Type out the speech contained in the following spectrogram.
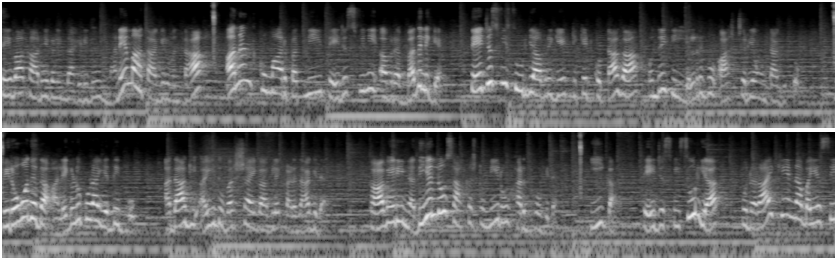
ಸೇವಾ ಕಾರ್ಯಗಳಿಂದ ಹಿಡಿದು ಮನೆ ಮಾತಾಗಿರುವಂತಹ ಅನಂತ್ ಕುಮಾರ್ ಪತ್ನಿ ತೇಜಸ್ವಿನಿ ಅವರ ಬದಲಿಗೆ ತೇಜಸ್ವಿ ಸೂರ್ಯ ಅವರಿಗೆ ಟಿಕೆಟ್ ಕೊಟ್ಟಾಗ ಒಂದ್ ರೀತಿ ಎಲ್ರಿಗೂ ಆಶ್ಚರ್ಯ ಉಂಟಾಗಿತ್ತು. ವಿರೋಧದ ಅಲೆಗಳು ಕೂಡ ಎದ್ದಿದ್ವು. ಅದಾಗಿ ಐದು ವರ್ಷ ಈಗಾಗಲೇ ಕಳೆದಾಗಿದೆ. ಕಾವೇರಿ ನದಿಯಲ್ಲೂ ಸಾಕಷ್ಟು ನೀರು ಹರಿದು ಹೋಗಿದೆ. ಈಗ ತೇಜಸ್ವಿ ಸೂರ್ಯ ಪುನರಾಯ್ಕೆಯನ್ನ ಬಯಸಿ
